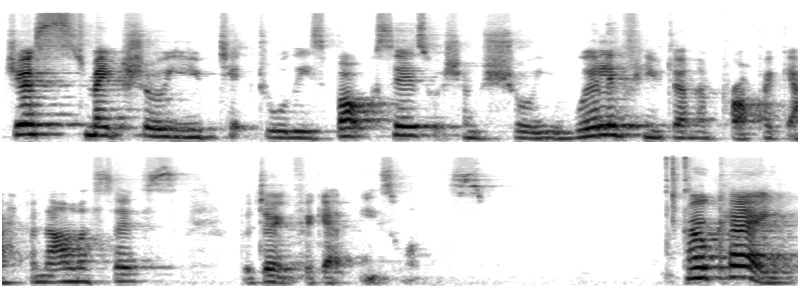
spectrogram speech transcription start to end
just make sure you've ticked all these boxes, which I'm sure you will if you've done a proper gap analysis, but don't forget these ones. Okay,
